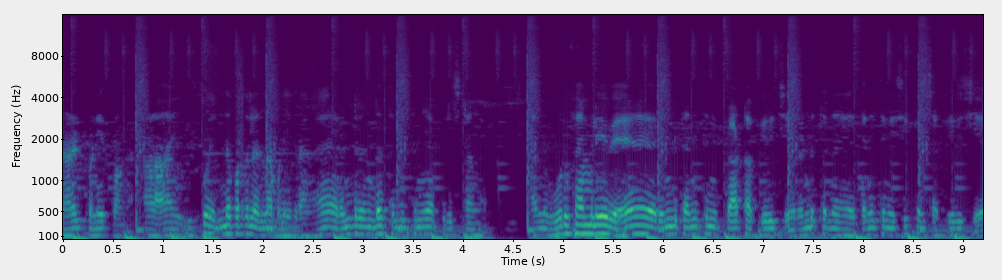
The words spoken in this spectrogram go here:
நரேட் பண்ணியிருப்பாங்க. ஆனால் இப்போ இந்த படத்தில் என்ன பண்ணியிருக்காங்க ரெண்டு ரெண்டாக தனித்தனியாக பிரிச்சுட்டாங்க. அந்த ஒரு ஃபேமிலியவே ரெண்டு தனித்தனி பிளாட்டாக பிரித்து ரெண்டு தனி தனித்தனி சீக்வன்ஸாக பிரித்து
